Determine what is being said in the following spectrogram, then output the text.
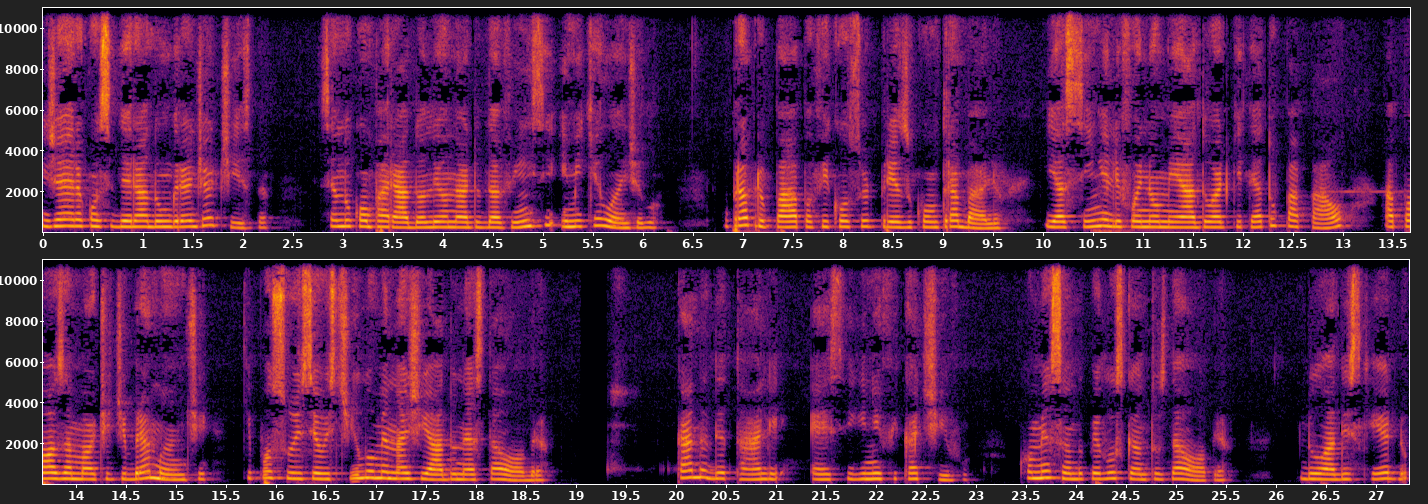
e já era considerado um grande artista, sendo comparado a Leonardo da Vinci e Michelangelo. O próprio Papa ficou surpreso com o trabalho e assim ele foi nomeado arquiteto papal após a morte de Bramante, que possui seu estilo homenageado nesta obra. Cada detalhe é significativo, começando pelos cantos da obra. Do lado esquerdo,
